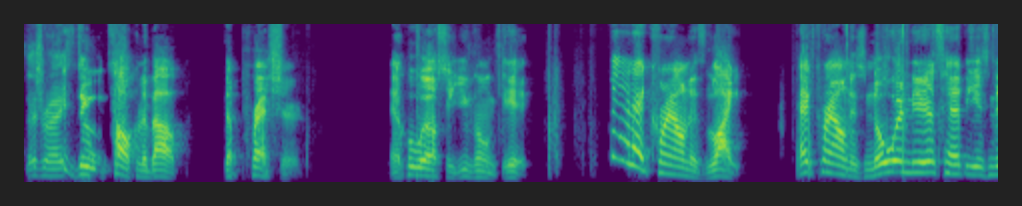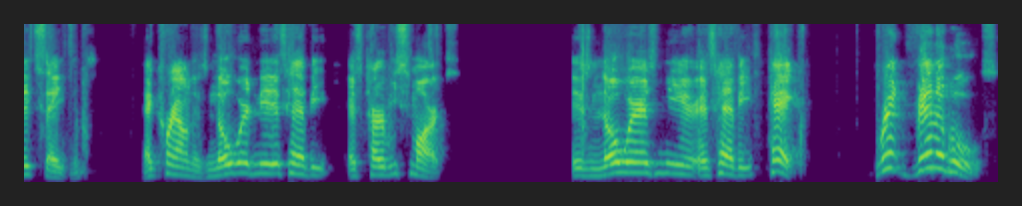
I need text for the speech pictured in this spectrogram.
That's right. This right. dude talking about the pressure and who else are you gonna get? Man, that crown is light. That crown is nowhere near as heavy as Nick Saban's. That crown is nowhere near as heavy as Kirby Smart's. Is nowhere as near as heavy. Heck, Brent Venables,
